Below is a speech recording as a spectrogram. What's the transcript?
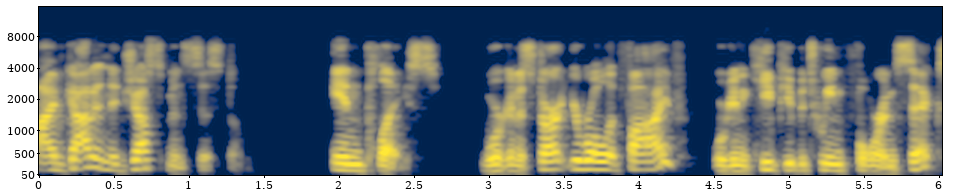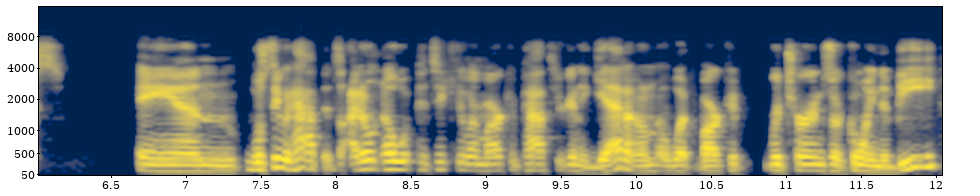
I've got an adjustment system in place. We're going to start your roll at five. We're going to keep you between four and six. And we'll see what happens. I don't know what particular market path you're going to get. I don't know what market returns are going to be.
